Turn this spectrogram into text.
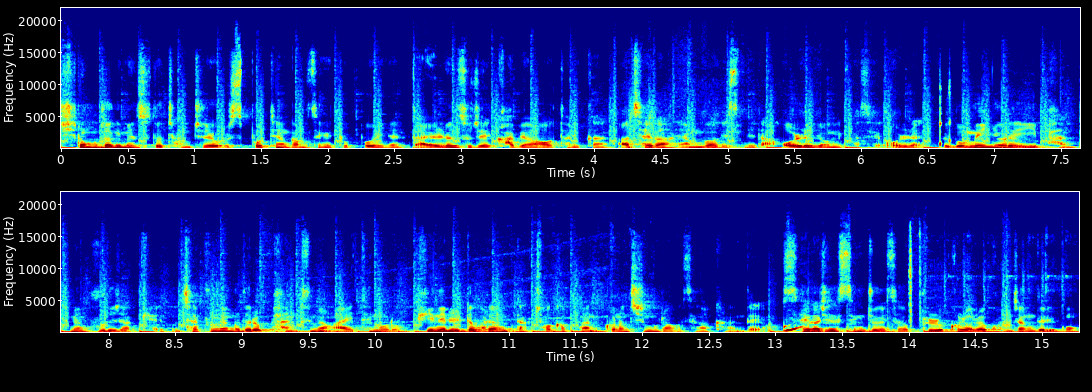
실용적이면서도 전체적으로 스포티한 감성이 돋보이는 나일론 소재의 가벼운 아우터니까 아, 제가 양보하겠습니다. 얼른 영입하세요. 얼른. 그 노매뉴얼의 이 반투명 후드 자켓. 제품명 그대로 반투명 아이템으로 비 내릴 때 활용이 딱 적합한 그런 친구라고 생각하는데요. 세 가지 색상 중에서 블루 컬러를 권장드리고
